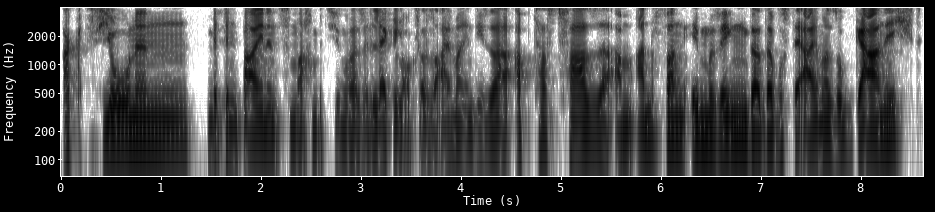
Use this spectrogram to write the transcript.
Aktionen mit den Beinen zu machen, beziehungsweise Leglocks. Also einmal in dieser Abtastphase am Anfang im Ring, da, da wusste er einmal so gar nicht,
